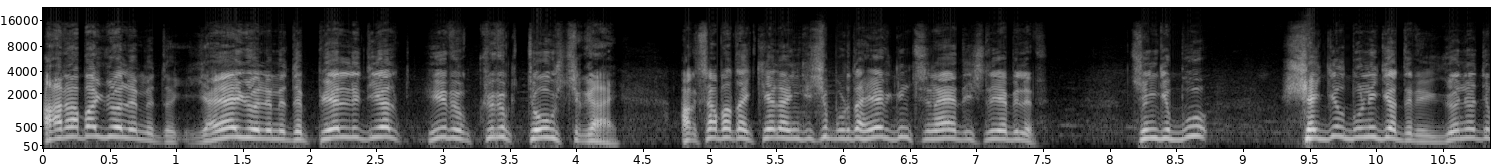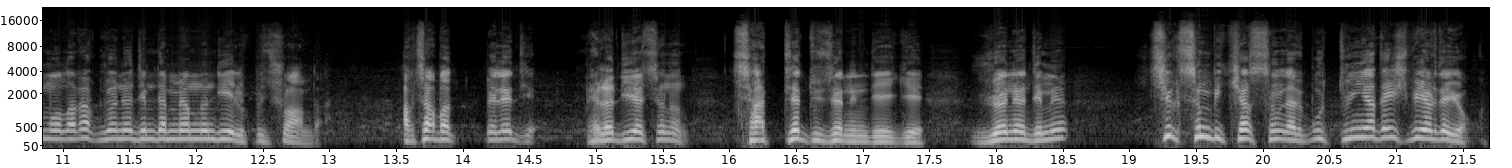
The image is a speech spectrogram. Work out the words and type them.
araba yolu mudur, yaya yolu mudur belli değil. Hırık kürük doğuş çıkar. Akçabat'a gelen kişi burada her gün cinayet işleyebilir. Çünkü bu şekil bunu getiriyor. Yönetim olarak yönetimden memnun değiliz biz şu anda. Akçabat Belediye, Belediyesi'nin cadde düzenindeki yönetimi çıksın bir kessinler. Bu dünyada hiçbir yerde yok.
